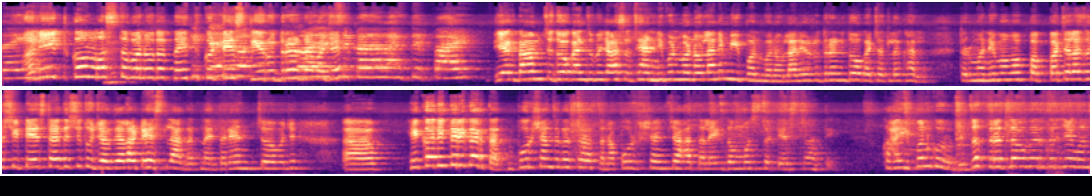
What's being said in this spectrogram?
आणि इतकं मस्त बनवतात ना इतकं टेस्टी रुद्र ना म्हणजे. एकदा आमच्या दोघांचं म्हणजे असंच ह्यांनी पण बनवलं आणि मी पण बनवलं आणि रुद्राने दोघांच्यातलं खाल्लं. तर म्हणे मग पप्पाच्याला जशी टेस्ट आहे तशी तुझ्या त्याला टेस्ट लागत नाही. तर यांचं म्हणजे हे कधीतरी करतात. पुरुषांचं कसं असतं ना पुरुषांच्या हाताला एकदम मस्त टेस्ट राहते. काही पण करू दे. जत्रेतलं वगैरे तर जेवण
